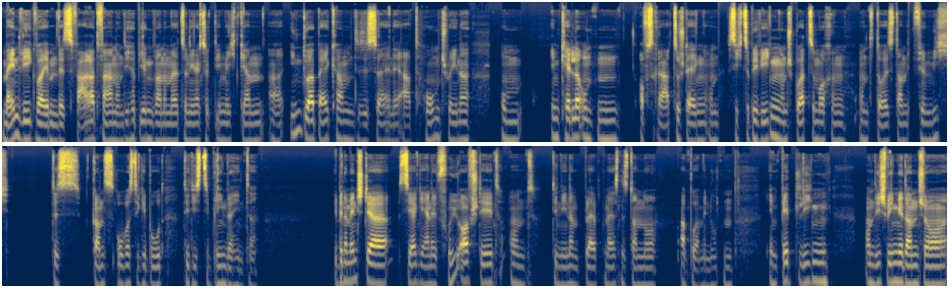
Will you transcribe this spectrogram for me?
mein Weg war eben das Fahrradfahren und ich habe irgendwann einmal zu Nena gesagt, ich möchte gern ein Indoor-Bike haben. Das ist so eine Art Home-Trainer, um im Keller unten aufs Rad zu steigen und sich zu bewegen und Sport zu machen. Und da ist dann für mich das ganz oberste Gebot die Disziplin dahinter. Ich bin ein Mensch, der sehr gerne früh aufsteht und die Nena bleibt meistens dann nur ein paar Minuten im Bett liegen und ich schwinge mir dann schon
